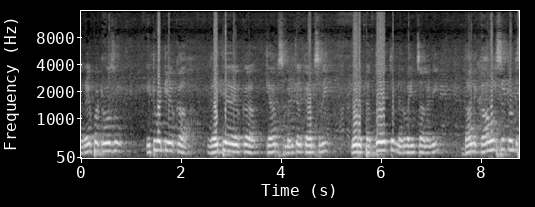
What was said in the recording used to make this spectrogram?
రేపటి రోజు ఇటువంటి యొక్క వైద్య యొక్క క్యాంప్స్ మెడికల్ క్యాంప్స్ని మీరు పెద్ద ఎత్తున నిర్వహించాలని దానికి కావాల్సినటువంటి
